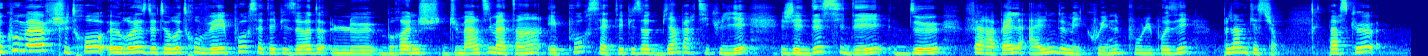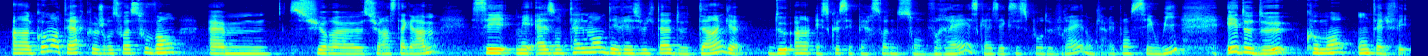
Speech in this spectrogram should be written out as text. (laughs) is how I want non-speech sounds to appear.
Coucou meuf, je suis trop heureuse de te retrouver pour cet épisode, le brunch du mardi matin. Et pour cet épisode bien particulier, j'ai décidé de faire appel à une de mes queens pour lui poser plein de questions. Parce que un commentaire que je reçois souvent euh, sur, euh, sur Instagram, c'est mais elles ont tellement des résultats de dingue. De un, est-ce que ces personnes sont vraies? Est-ce qu'elles existent pour de vrai Donc la réponse c'est oui. Et de deux, comment ont-elles fait?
